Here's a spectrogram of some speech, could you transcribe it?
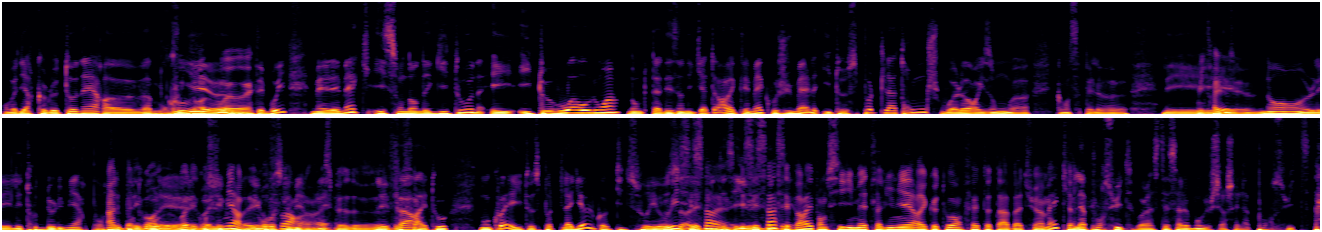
on va dire que le tonnerre euh, va brouiller ouais, ouais. tes bruits. Mais les mecs, ils sont dans des guitounes et ils- te voient au loin. Donc t'as des indicateurs avec les mecs aux jumelles, ils te spotent la tronche, ou alors ils ont comment ça s'appelle les non les, les trucs de lumière pour Ah, te- bah, pour les ouais, grosses lumières, les gros grosses phares, lumières, hein, ouais. espèce de- les phares. et tout. Donc ouais, ils te spotent la gueule, quoi, petite souris au Oui, sol. c'est et ça. Et c'est ça, c'est pareil. Par exemple, s'ils mettent la lumière et que toi, en fait, t'as abattu un mec. La poursuite, voilà, c'était ça le mot que je cherchais, la poursuite.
